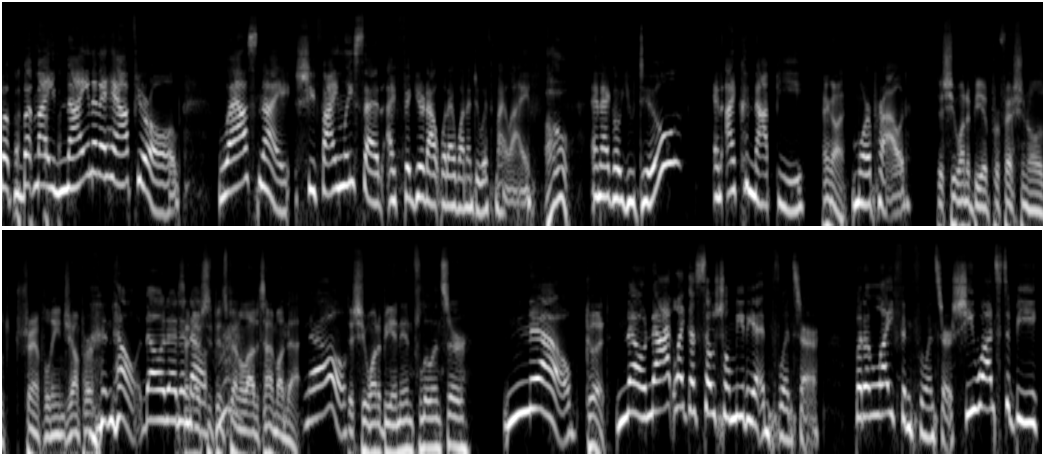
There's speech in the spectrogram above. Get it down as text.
But but my nine and a half year old last night she finally said, "I figured out what I want to do with my life." Oh, And I go, "You do?" And I could not be hang on. more proud. Does she want to be a professional trampoline jumper? No, no, no, no, I know no, she's been spending a lot of time on that. no, Does she want to be an influencer? no, Good. no, not like a social media influencer, but a life influencer. She wants to be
